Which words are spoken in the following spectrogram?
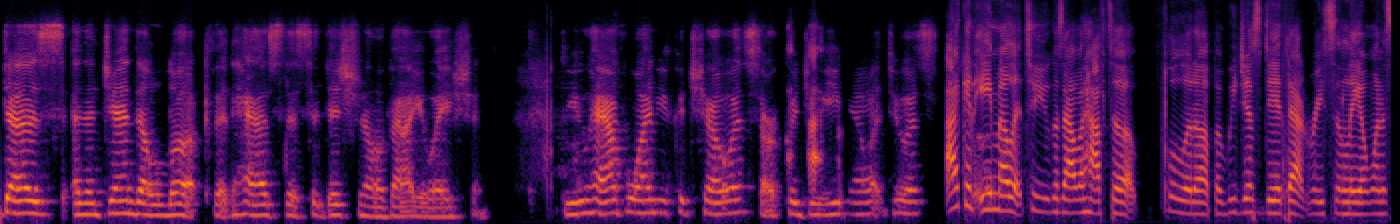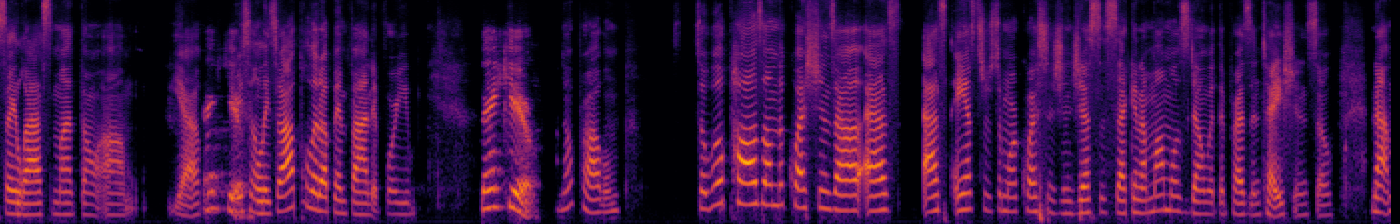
does an agenda look that has this additional evaluation? Do you have one you could show us or could you email it to us? I can email it to you because I would have to pull it up, but we just did that recently. I want to say last month on, um, yeah, Thank you. recently. So I'll pull it up and find it for you. Thank you. No problem. So we'll pause on the questions. I'll ask, ask, answer some more questions in just a second. I'm almost done with the presentation, so not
